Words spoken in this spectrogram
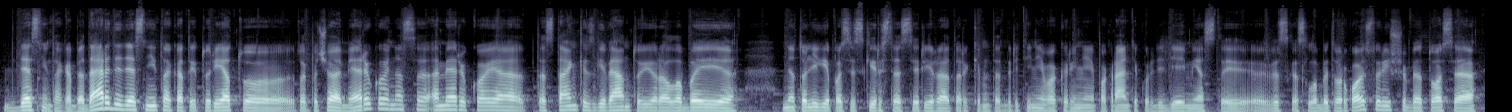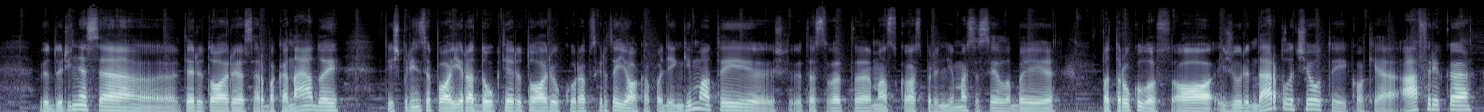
didesnį įtaką, bet dar didesnį įtaką tai turėtų toj pačioje Amerikoje, nes Amerikoje tas tankis gyventojų yra labai netolygiai pasiskirstęs ir yra, tarkim, ten rytiniai vakariniai pakrantė, kur didieji miestai viskas labai tvarkoja su ryšiu, bet tuose vidurinėse teritorijose arba Kanadoje, tai iš principo yra daug teritorijų, kur apskritai jokio padengimo, tai tas vat, Masko sprendimas jisai labai patrauklus. O žiūrint dar plačiau, tai kokia Afrika, E,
